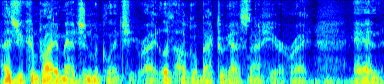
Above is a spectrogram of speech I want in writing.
as you can probably imagine, McGlinchey, right? Let's, I'll go back to a guy that's not here, right? And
